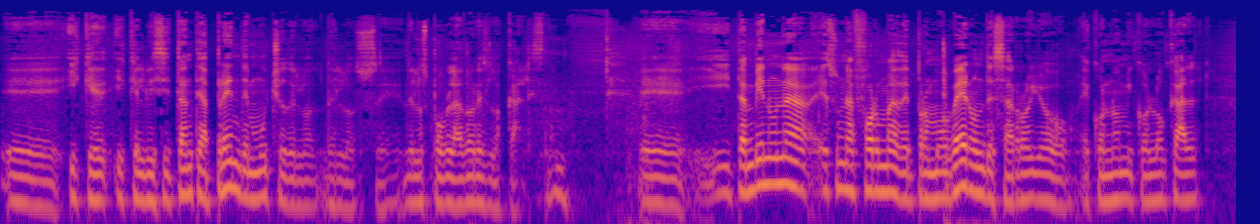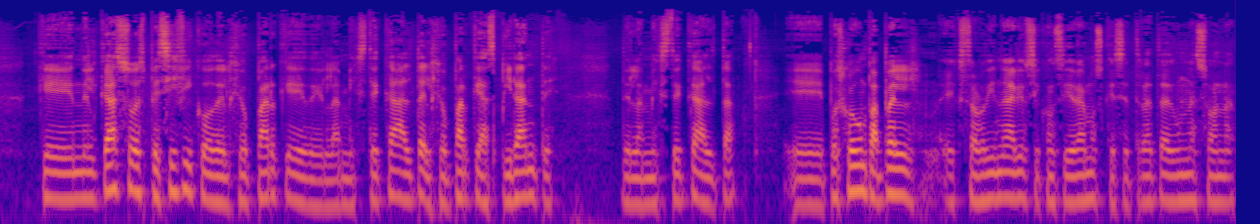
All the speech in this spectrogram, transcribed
eh, y, que, y que el visitante aprende mucho de, de, los, eh, de los pobladores locales. y también una, es una forma de promover un desarrollo económico local que en el caso específico del geoparque de la Mixteca Alta, el geoparque aspirante de la Mixteca Alta, eh, pues juega un papel extraordinario si consideramos que se trata de una zona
